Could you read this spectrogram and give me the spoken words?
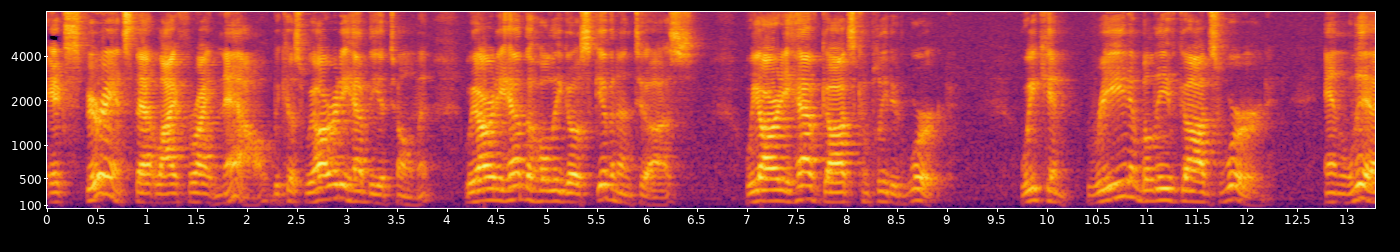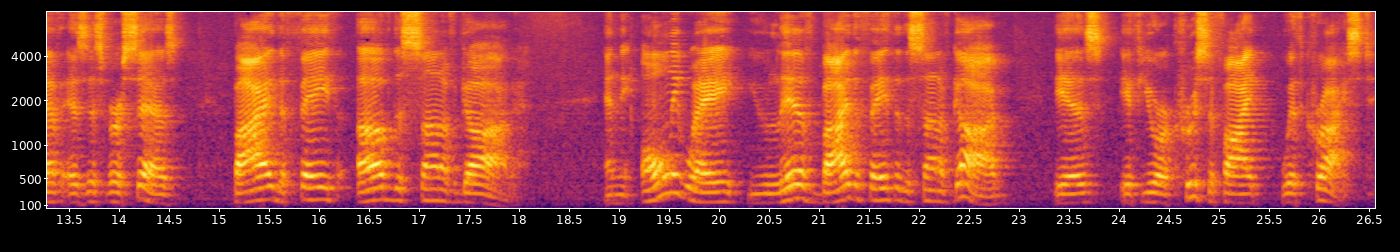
experience that life right now because we already have the atonement. We already have the Holy Ghost given unto us. We already have God's completed Word. We can read and believe God's Word and live, as this verse says, by the faith of the Son of God. And the only way you live by the faith of the Son of God is if you are crucified with Christ.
